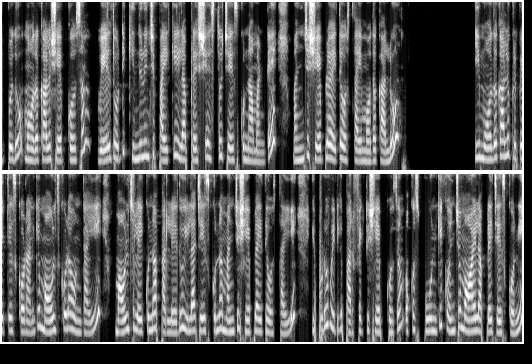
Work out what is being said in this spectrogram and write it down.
ఇప్పుడు మోదకాల షేప్ కోసం వేలుతోటి కింది నుంచి పైకి ఇలా ప్రెస్ చేస్తూ చేసుకున్నామంటే మంచి షేప్లో అయితే వస్తాయి మోదకాలు. ఈ మోదకాలు ప్రిపేర్ చేసుకోవడానికి మౌల్స్ కూడా ఉంటాయి. మౌల్స్ లేకున్నా పర్లేదు ఇలా చేసుకున్న మంచి షేప్లో అయితే వస్తాయి. ఇప్పుడు వీటికి పర్ఫెక్ట్ షేప్ కోసం ఒక స్పూన్కి కొంచెం ఆయిల్ అప్లై చేసుకొని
